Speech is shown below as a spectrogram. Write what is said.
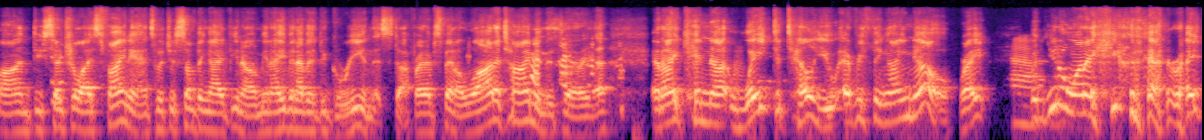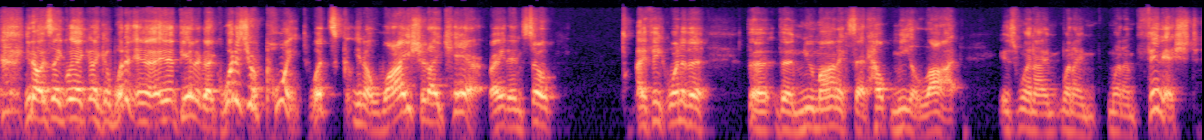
on decentralized finance, which is something I've, you know, I mean, I even have a degree in this stuff, right? I've spent a lot of time in this area and I cannot wait to tell you everything I know, right? Yeah. But you don't want to hear that, right? You know, it's like, like, like what at the end of like, what is your point? What's, you know, why should I care, right? And so I think one of the, the, the mnemonics that helped me a lot is when I'm when I'm when I'm finished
